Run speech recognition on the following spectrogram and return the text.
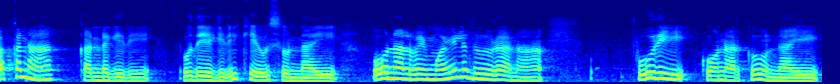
పక్కన కండగిరి ఉదయగిరి కేవ్స్ ఉన్నాయి. ఓ నలభై మైళ్ళ దూరాన పూరి కోనార్కు ఉన్నాయి.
